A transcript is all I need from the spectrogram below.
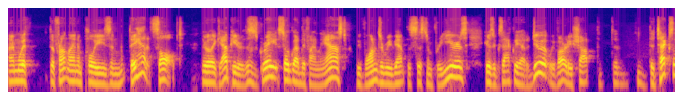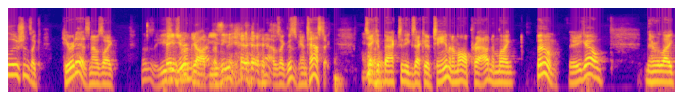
i'm with the frontline employees and they had it solved they were like, yeah, Peter, this is great. So glad they finally asked. We've wanted to revamp the system for years. Here's exactly how to do it. We've already shopped the, the, the tech solutions. Like, here it is. And I was like, this is the easiest Made your job easy. yeah, I was like, this is fantastic. Take it back to the executive team, and I'm all proud. And I'm like, boom, there you go. And they were like,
